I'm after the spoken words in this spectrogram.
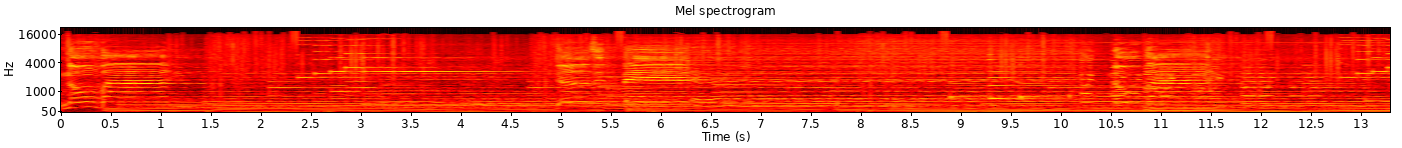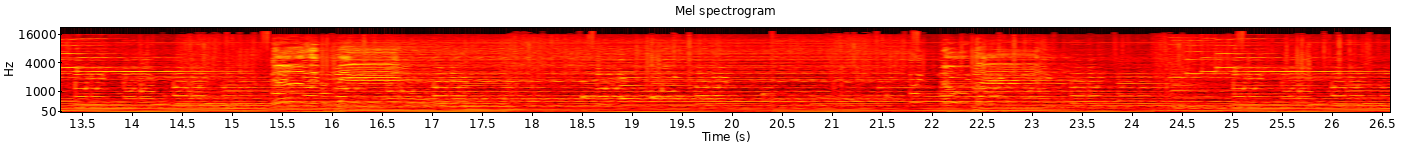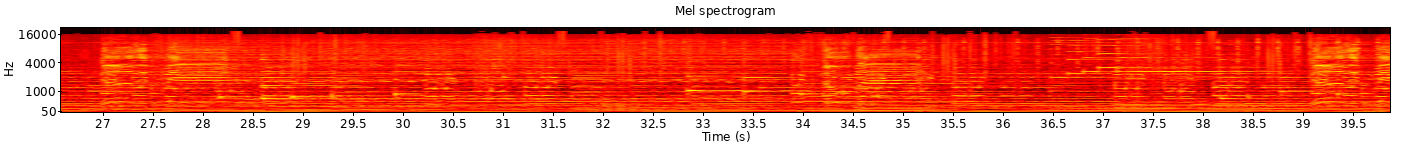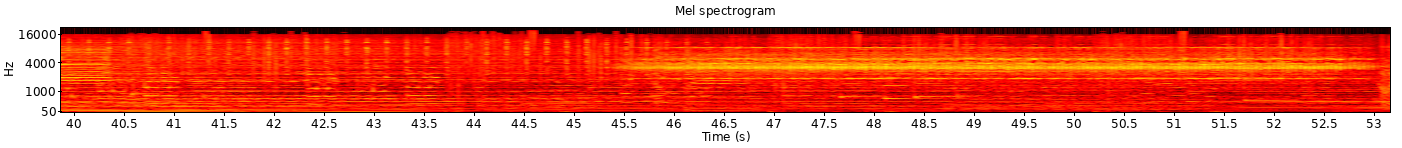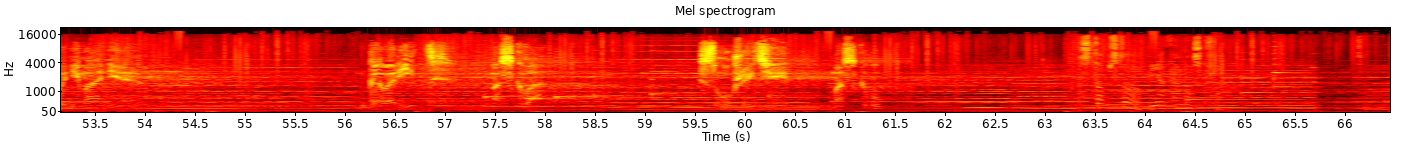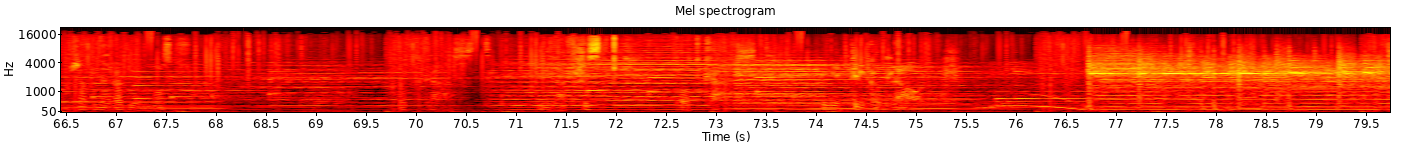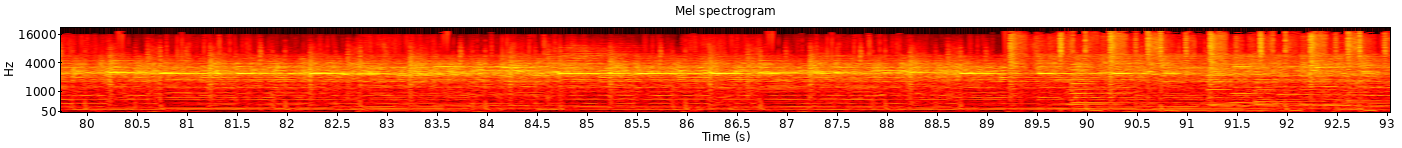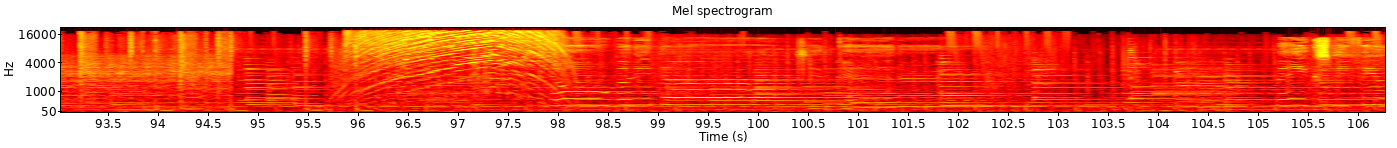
Nobody Говорит Москва. Слушайте Москву. Stop, stop, jaka Moskwa? To żadne Radio Moskwa. To podcast dla wszystkich. Podcast nie tylko dla orłów.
